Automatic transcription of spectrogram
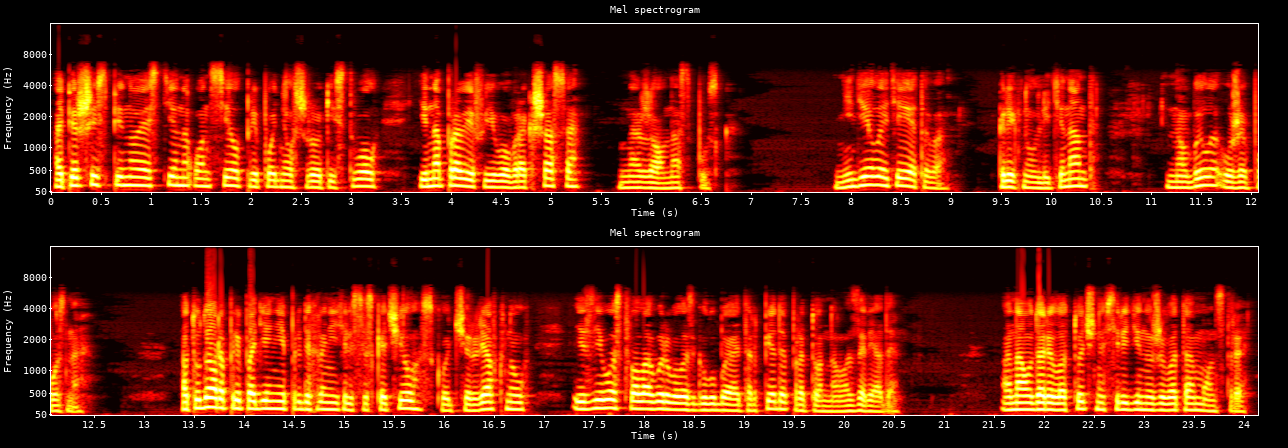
Опершись спиной о стену, он сел, приподнял широкий ствол и, направив его в Ракшаса, нажал на спуск. «Не делайте этого!» – крикнул лейтенант, но было уже поздно. От удара при падении предохранитель соскочил, скотчер рявкнул, из его ствола вырвалась голубая торпеда протонного заряда. Она ударила точно в середину живота монстра –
